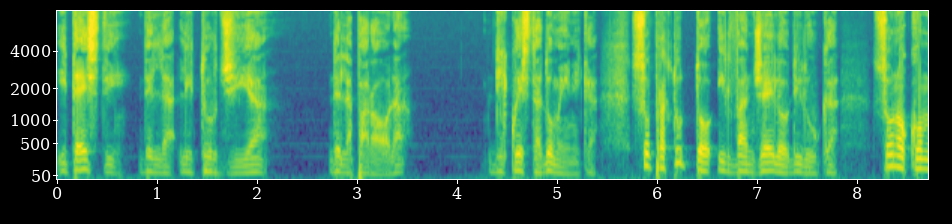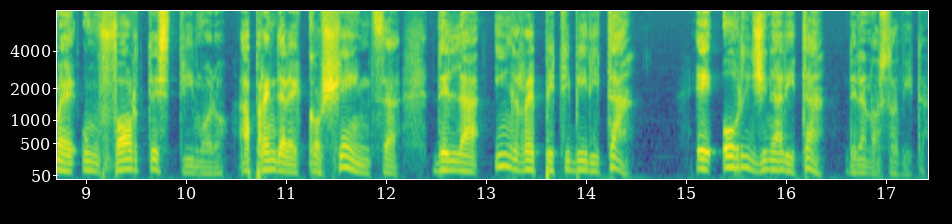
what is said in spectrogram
I testi della liturgia della parola di questa domenica, soprattutto il Vangelo di Luca, sono come un forte stimolo a prendere coscienza della irrepetibilità e originalità della nostra vita.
